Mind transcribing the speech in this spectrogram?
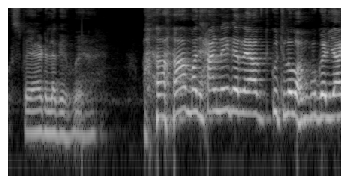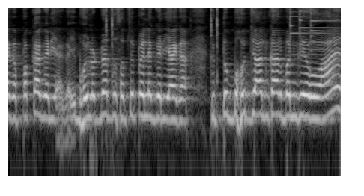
उस पर ऐड लगे हुए हैं। हाँ हाँ मज़ाक नहीं कर रहे आप कुछ लोग हमको गरियाएगा पक्का गरियाएगा। ये भोलटना तो सबसे पहले गरियाएगा कि तुम बहुत जानकार बन गए हो आए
